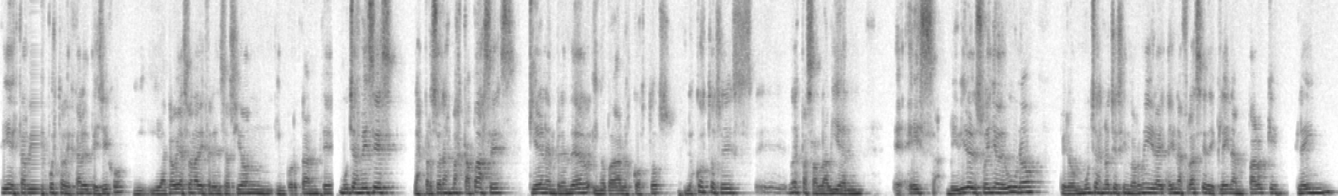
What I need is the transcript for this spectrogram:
tiene que estar dispuesto a dejar el pellejo. Y, acá voy a hacer una diferenciación importante. Muchas veces las personas más capaces quieren emprender y no pagar los costos. Y los costos es, eh, no es pasarla bien, eh, es vivir el sueño de uno, pero muchas noches sin dormir. Hay, una frase de Klein and Parkin, Klein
